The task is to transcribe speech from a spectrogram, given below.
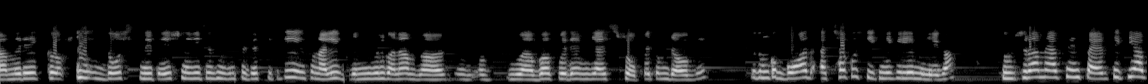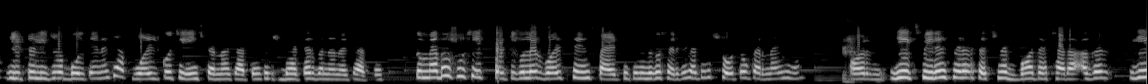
uh, मेरे एक दोस्त नितेश ने ये चीज़ मुझे सजेस्ट की कि Sonali when you will gonna work with him या शो पे तुम जाओगे तो तुमको बहुत अच्छा कुछ सीखने के लिए मिलेगा। दूसरा मैं आपसे इंस्पायर थी कि आप लिटरली जो बोलते हैं ना कि आप वर्ल्ड को चेंज करना चाहते हैं कुछ बेहतर बनाना चाहते हैं तो मैं बस उस एक पर्टिकुलर वर्ड से इंस्पायर थी कि मेरे को सर के साथ शो तो करना ही है। और ये एक्सपीरियंस मेरा सच में बहुत अच्छा रहा। अगर ये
